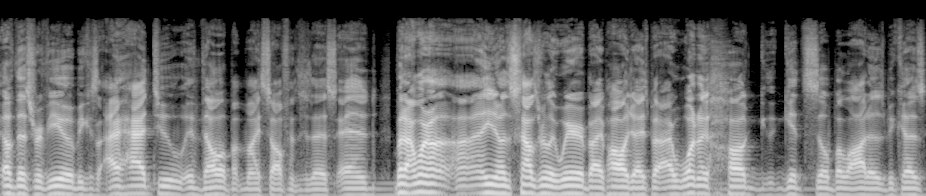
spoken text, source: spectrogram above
of this review because I had to envelop myself into this. And but I want to, uh, you know, this sounds really weird, but I apologize. But I want to hug Gints Zilbalodis because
